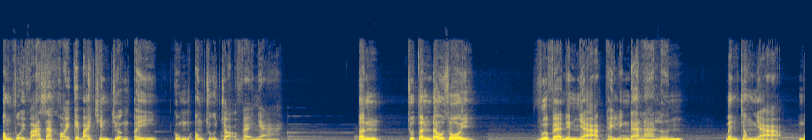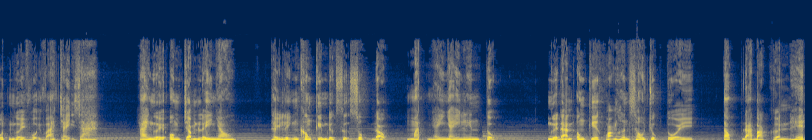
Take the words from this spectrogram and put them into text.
Ông vội vã ra khỏi cái bãi chiến trường ấy, Cùng ông chủ trọ về nhà. Tấn, Chú Tấn đâu rồi? Vừa về đến nhà, thầy lĩnh đã la lớn. Bên trong nhà, một người vội vã chạy ra. Hai người ôm chầm lấy nhau. Thầy lĩnh không kìm được sự xúc động. Mắt nháy nháy liên tục. Người đàn ông kia khoảng hơn sáu chục tuổi, Tóc đã bạc gần hết,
